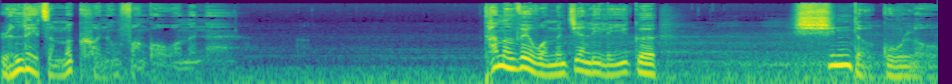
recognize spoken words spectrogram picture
人类怎么可能放过我们呢？他们为我们建立了一个新的孤楼，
